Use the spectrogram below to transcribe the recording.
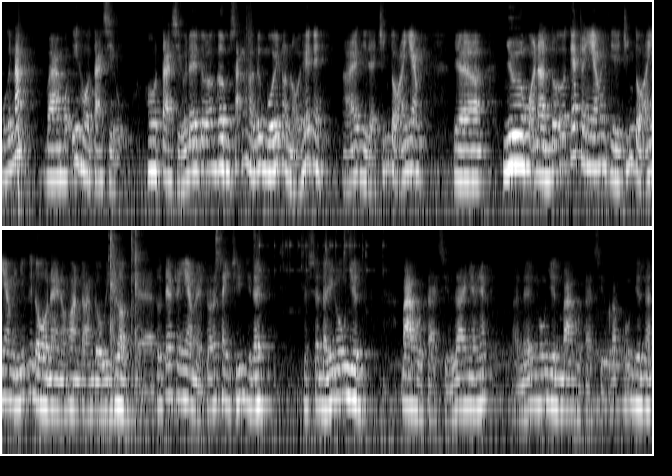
một cái nắp và một ít hồ tài xỉu. Hồ tài xỉu ở đây tôi đã ngâm sẵn vào nước muối nó nổi hết này đấy thì để chính tỏ anh em. Thì, à, như mọi lần tôi có test cho anh em thì chính tỏ anh em những cái đồ này là hoàn toàn đồ bình thường. Để tôi test cho anh em để cho nó xanh chín thì đây. Tôi sẽ lấy ngẫu nhiên ba hồ tài xỉu ra anh em nhé. Đấy ngẫu nhiên ba hồ tài xỉu gấp ngẫu nhiên ra.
